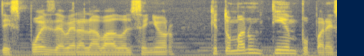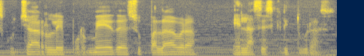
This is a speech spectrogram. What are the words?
después de haber alabado al Señor que tomar un tiempo para escucharle por medio de su palabra en las Escrituras.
